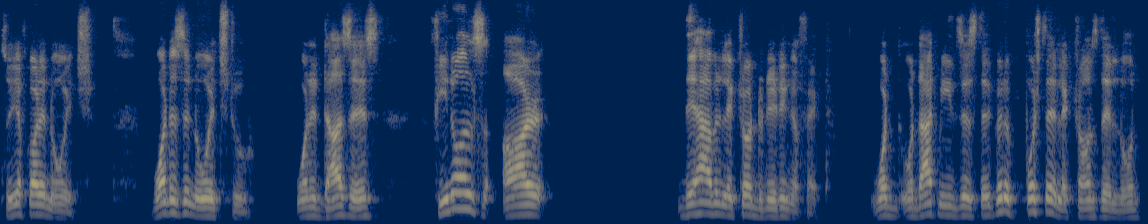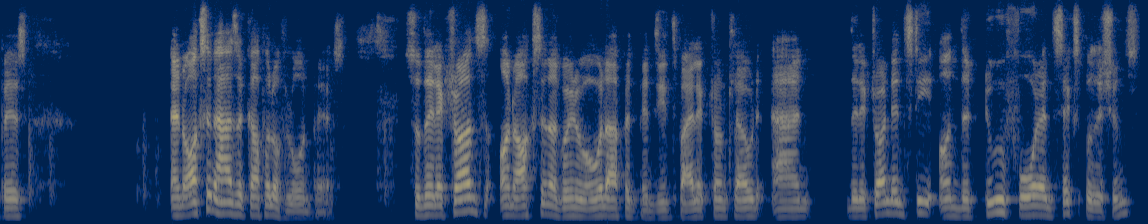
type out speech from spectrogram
so you've got an OH. What does an OH do? What it does is, phenols are they have an electron donating effect. What, what that means is they're going to push their electrons, their lone pairs. And oxygen has a couple of lone pairs. So the electrons on oxygen are going to overlap with benzene's pi electron cloud, and the electron density on the 2, 4, and 6 positions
